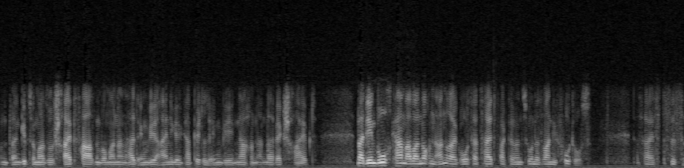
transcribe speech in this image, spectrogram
Und dann gibt es immer so Schreibphasen, wo man dann halt irgendwie einige Kapitel irgendwie nacheinander wegschreibt. Bei dem Buch kam aber noch ein anderer großer Zeitfaktor hinzu, das waren die Fotos. Das heißt, es ist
